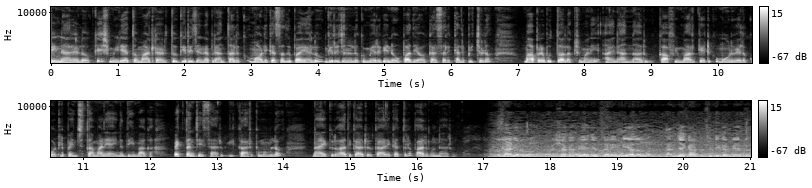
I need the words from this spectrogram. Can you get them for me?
మంత్రి నారా లోకేష్ మీడియాతో మాట్లాడుతూ గిరిజన ప్రాంతాలకు మౌలిక సదుపాయాలు గిరిజనులకు మెరుగైన ఉపాధి అవకాశాలు కల్పించడం మా ప్రభుత్వ లక్ష్యమని ఆయన అన్నారు. కాఫీ మార్కెట్కు మూడు వేల కోట్లు పెంచుతామని ఆయన ధీమాగా వ్యక్తం చేశారు. ఈ కార్యక్రమంలో నాయకులు అధికారులు కార్యకర్తలు పాల్గొన్నారు. ఇండియాలో సిటీగా పేరు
